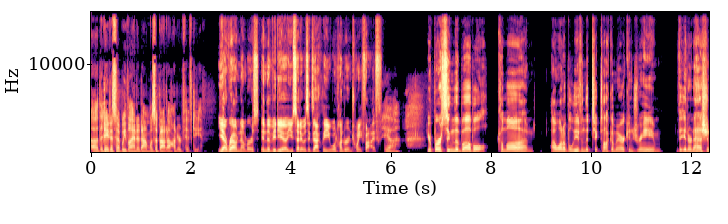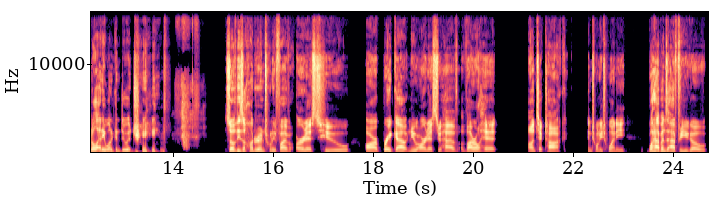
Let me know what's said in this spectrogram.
uh, the data set we landed on was about 150. Yeah, round numbers. In the video, you said it was exactly 125. Yeah. You're bursting the bubble. Come on. I want to believe in the TikTok American dream, the international anyone can do it dream. so, of these 125 artists who are breakout new artists who have a viral hit on TikTok in 2020, what happens after you go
